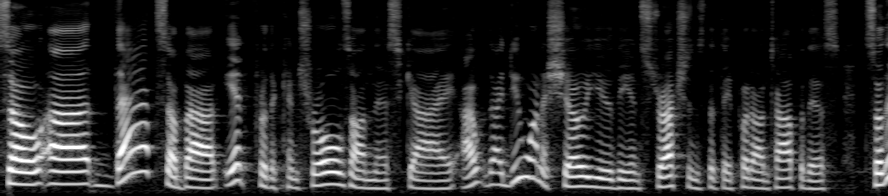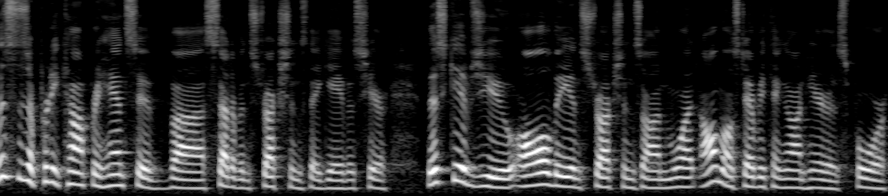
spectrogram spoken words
so uh, that's about it for the controls on this guy. I, I do want to show you the instructions that they put on top of this. So this is a pretty comprehensive uh, set of instructions they gave us here. This gives you all the instructions on what almost everything on here is for.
